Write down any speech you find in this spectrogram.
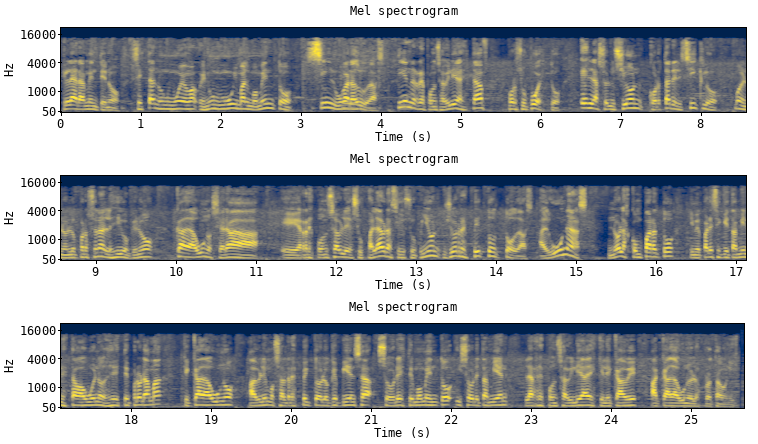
Claramente no. ¿Se está en un, muy, en un muy mal momento? Sin lugar a dudas. ¿Tiene responsabilidad de staff? Por supuesto. ¿Es la solución cortar el ciclo? Bueno, en lo personal les digo que no. Cada uno se hará eh, responsable de sus palabras y de su opinión. Yo respeto todas. Algunas no las comparto y me parece que también estaba bueno desde este programa que cada uno hablemos al respecto de lo que piensa sobre este momento y sobre también las responsabilidades que le cabe a cada uno de los protagonistas.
